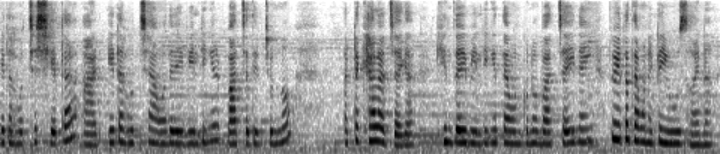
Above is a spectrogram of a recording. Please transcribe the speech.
এটা হচ্ছে সেটা, আর এটা হচ্ছে আমাদের এই বিল্ডিংয়ের বাচ্চাদের জন্য একটা খেলার জায়গা। কিন্তু এই বিল্ডিংয়ে তেমন কোনো বাচ্চাই নাই। তো এটা তেমন একটা ইউজ হয় না।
